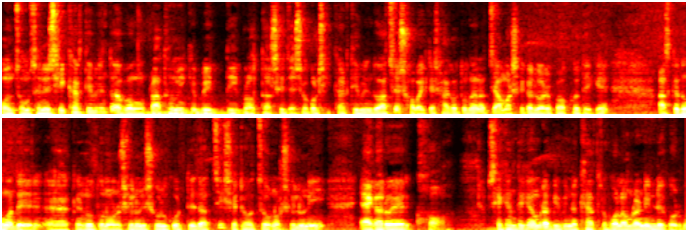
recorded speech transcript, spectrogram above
পঞ্চম শ্রেণির শিক্ষার্থীবৃন্দ এবং প্রাথমিক বৃত্তি প্রত্যাশী যে সকল শিক্ষার্থীবৃন্দ আছে, সবাইকে স্বাগত জানাচ্ছি আমার শেখা জোয়ারের পক্ষ থেকে। আজকে তোমাদের একটা নতুন অনুশীলনী শুরু করতে যাচ্ছি, সেটা হচ্ছে অনুশীলনী এগারো এর খ। সেখান থেকে আমরা বিভিন্ন ক্ষেত্রফল আমরা নির্ণয় করব।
